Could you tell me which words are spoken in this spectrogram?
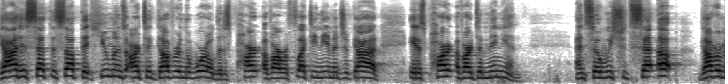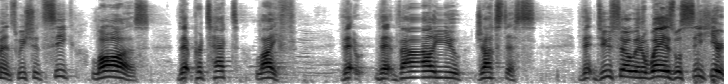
God has set this up that humans are to govern the world. It is part of our reflecting the image of God, it is part of our dominion. And so we should set up governments, we should seek laws that protect life, that, that value justice, that do so in a way, as we'll see here.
